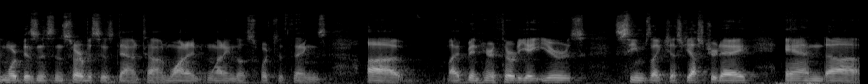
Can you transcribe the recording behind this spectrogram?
more business and services downtown, wanting, wanting those sorts of things. Uh, I've been here 38 years, seems like just yesterday, and uh,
